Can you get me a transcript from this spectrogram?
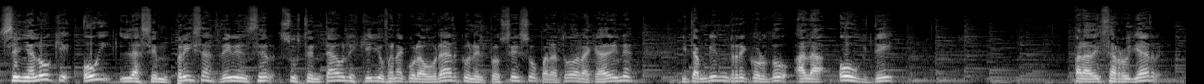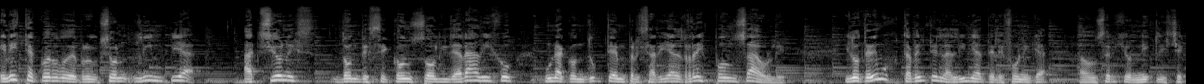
señaló que hoy las empresas deben ser sustentables, que ellos van a colaborar con el proceso para toda la cadena y también recordó a la OCDE para desarrollar en este acuerdo de producción limpia acciones donde se consolidará, dijo, una conducta empresarial responsable. Y lo tenemos justamente en la línea telefónica a don Sergio Niklicek,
